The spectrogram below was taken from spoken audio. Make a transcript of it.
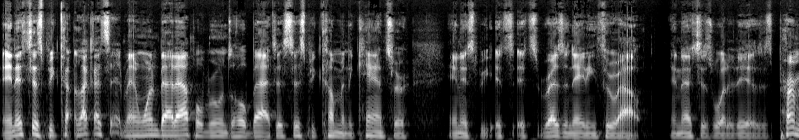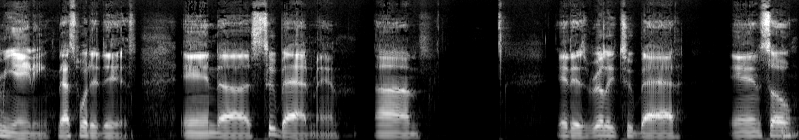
And it's just become, like I said, man, one bad apple ruins a whole batch. It's just becoming a cancer, and it's it's it's resonating throughout, and that's just what it is. It's permeating. That's what it is, and uh, it's too bad, man. Um, it is really too bad, and so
